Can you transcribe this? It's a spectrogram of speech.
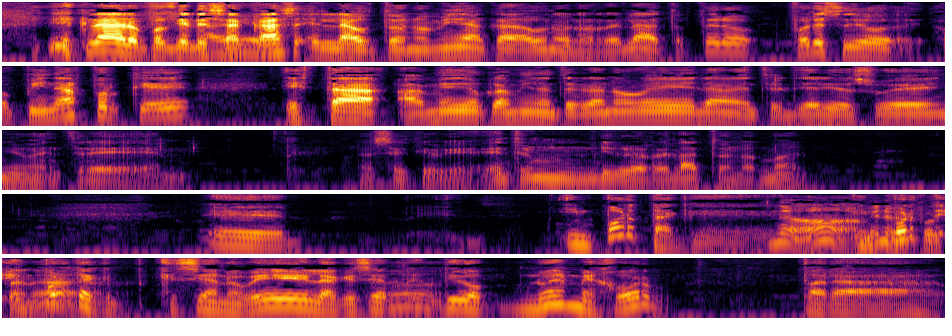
y claro, porque le sacás la autonomía a cada uno de los relatos. Pero por eso digo, opinás porque está a medio camino entre la novela, entre el diario de sueño, entre no sé qué, entre un libro de relato normal. Eh, importa que no, a mí importa, no me importa, Que, que, sea novela, que sea digo, no es mejor para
